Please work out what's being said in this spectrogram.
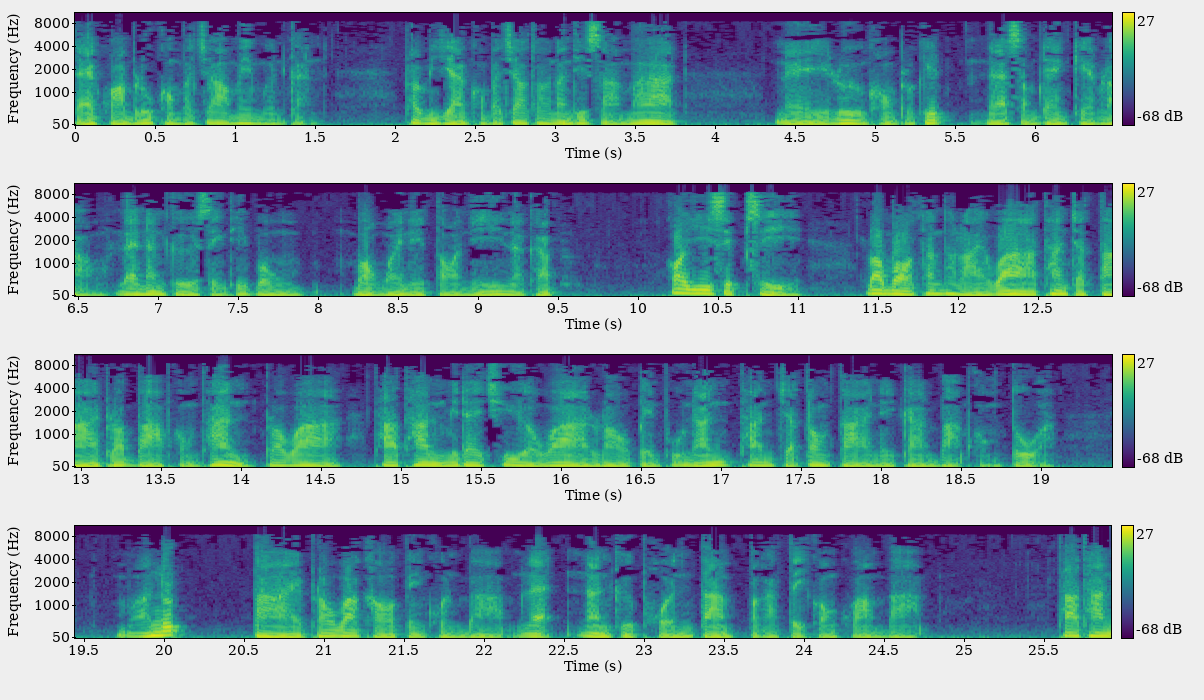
แต่ความรู้ของพระเจ้าไม่เหมือนกัน พระวิญญาณของพระเจ้าเท่านั้นที่สามารถในเรื่องของพระคิดและสำแดงแก่เรา และนั่นคือสิ่งที่บงบอกไว้ในตอนนี้นะครับ ข้อ 24 เราบอกท่านทั้งหลายว่าท่านจะตายเพราะบาปของท่าน เพราะว่าถ้าท่านไม่ได้เชื่อว่าเราเป็นผู้นั้นท่านจะต้องตายในการบาปของตัว มนุษย์ตายเพราะว่าเขาเป็นคนบาป และนั่นคือผลตามปกติของความบาป ถ้าท่าน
